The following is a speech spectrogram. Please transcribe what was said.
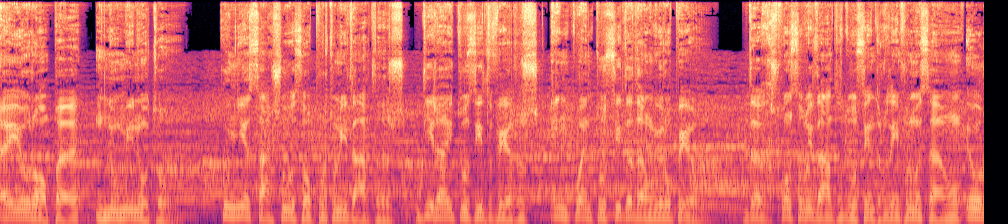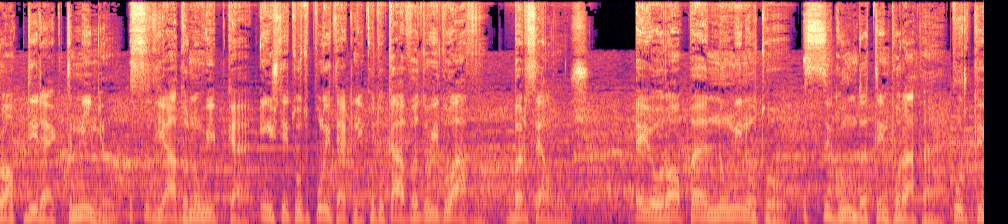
A Europa no Minuto. Conheça as suas oportunidades, direitos e deveres enquanto cidadão europeu. Da responsabilidade do Centro de Informação Europe Direct Minho, sediado no IPCA, Instituto Politécnico do Cávado e do Ave, Barcelos. A Europa no Minuto, segunda temporada. Porque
